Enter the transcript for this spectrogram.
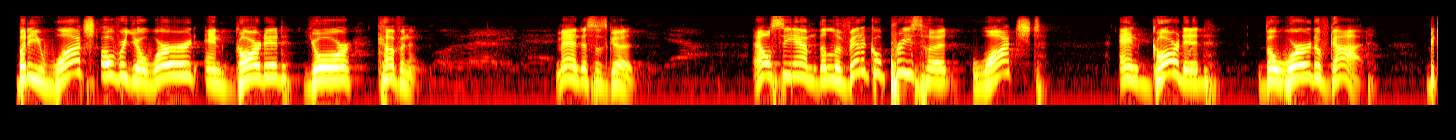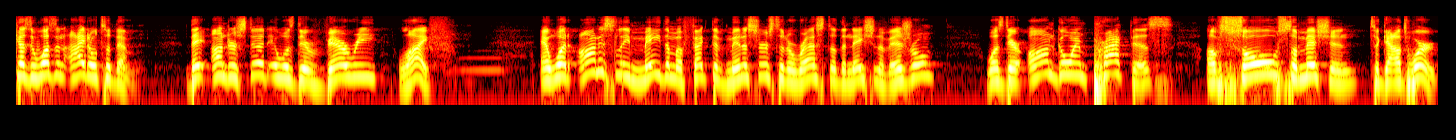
but he watched over your word and guarded your covenant. Man, this is good. LCM, the Levitical priesthood watched and guarded the word of God because it wasn't idle to them. They understood it was their very life. And what honestly made them effective ministers to the rest of the nation of Israel was their ongoing practice of soul submission to God's word.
